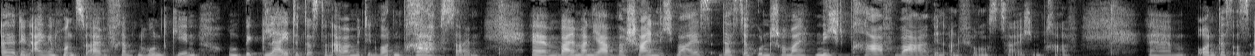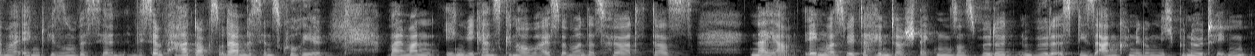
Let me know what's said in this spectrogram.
äh, den eigenen Hund zu einem fremden Hund gehen und begleitet das dann aber mit den Worten brav sein, ähm, weil man ja wahrscheinlich weiß, dass der Hund schon mal nicht brav war, in Anführungszeichen brav. Ähm, und das ist immer irgendwie so ein bisschen, ein bisschen paradox oder ein bisschen skurril, weil man irgendwie ganz genau weiß, wenn man das hört, dass naja, irgendwas wird dahinter stecken, sonst würde, würde es diese Ankündigung nicht benötigen.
